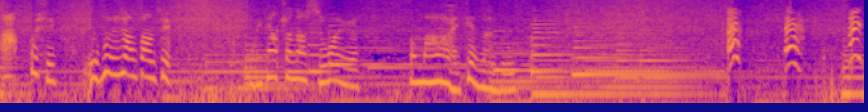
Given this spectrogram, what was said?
啊，不行，我不能这样放弃，我一定要赚到十万元，帮妈妈买电暖炉。哎哎哎！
